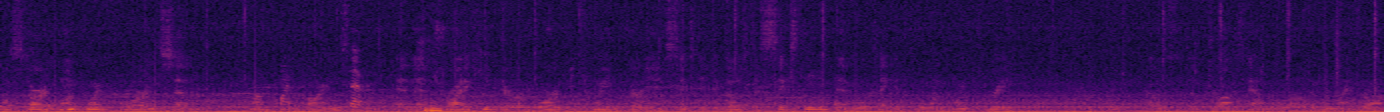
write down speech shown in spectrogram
We'll start at one point four and seven, One point four and seven. and then try to keep their reward between thirty and sixty. If it goes to sixty, then we'll take it to one point three. Which goes, it drops down below, then we might drop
